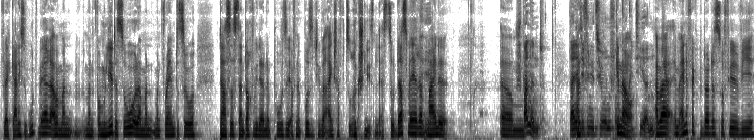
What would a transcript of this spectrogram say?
vielleicht gar nicht so gut wäre, aber man, man formuliert es so oder man, man framet es so, dass es dann doch wieder eine Posi auf eine positive Eigenschaft zurückschließen lässt. So, das wäre Okay. meine ähm, Spannend. Deine Also, Definition von genau. kokettieren. Aber im Endeffekt bedeutet es so viel wie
